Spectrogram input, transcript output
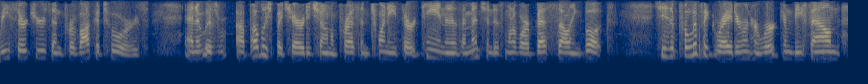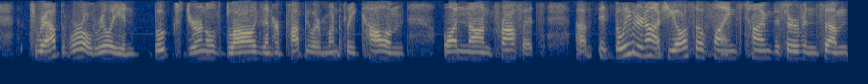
Researchers, and Provocateurs. And it was uh, published by Charity Channel Press in 2013, and as I mentioned, is one of our best-selling books. She's a prolific writer, and her work can be found throughout the world, really, in books, journals, blogs, and her popular monthly column on nonprofits. Um, and believe it or not, she also finds time to serve in some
